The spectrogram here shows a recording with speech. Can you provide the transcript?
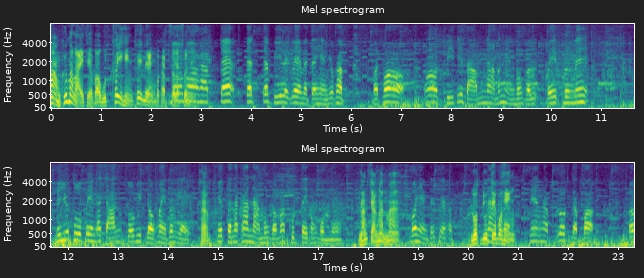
น้ำคือมาหลายแถวบ่าวบุตรเคยแห่งเคยแล้งบ่ครับสำหรับส่วนนี้บ่ครับแต่แต่แต่ปีแรกๆน่ะจะแห้งอยู่ครับบัดพ่อพ่อปีที่สามน้ำมันแห้งผมก็ไปเบิ่งในใน YouTube เป็นอาจารย์ตัววิทย์ดอกไม้เพิ่นไงครับเฮ็ดธนาคารน้ำผมก็มาขุดใส่ของผมนะหลังจากนั้นมาบ่แห้งจักเที่ยครับ รถอยู่แต่บ่แห่งแม่นครับรถกับปะประ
